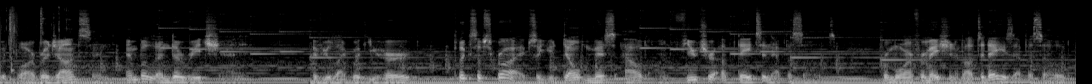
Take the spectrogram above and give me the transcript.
with Barbara Johnson and Belinda Reed Shannon. If you like what you heard, click subscribe so you don't miss out on future updates and episodes. For more information about today's episode,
